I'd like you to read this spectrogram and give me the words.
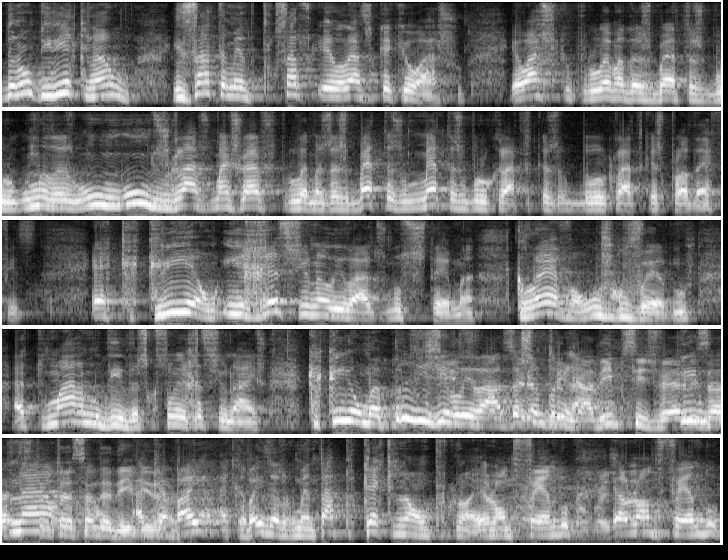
Eu não diria que não. Exatamente, porque sabes, aliás, o que é que eu acho? Eu acho que o problema das betas, uma das- um, um dos graves, mais graves problemas das betas, metas burocráticas, burocráticas para o déficit é que criam irracionalidades no sistema que levam os governos a tomar medidas que são irracionais, que criam uma previsibilidade. Terminar. aplicado ipsis verbis à não. da dívida. Acabei, acabei de argumentar porque é que não, porque não. Eu não defendo, eu não defendo,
